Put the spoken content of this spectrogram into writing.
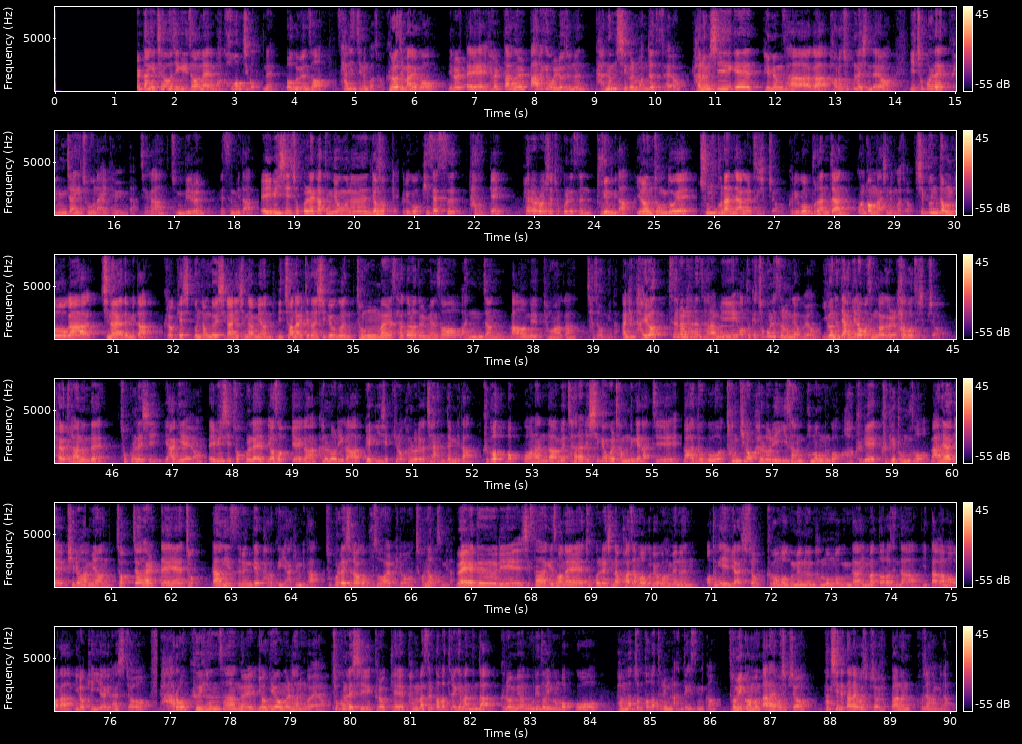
혈당이 채워지기 전에 막 허겁지겁 네, 먹으면서 살이 찌는 거죠. 그러지 말고 이럴 때에 혈당을 빠르게 올려주는 단 음식을 먼저 드세요. 단 음식의 대명사가 바로 초콜릿인데요. 이 초콜릿 굉장히 좋은 아이템입니다. 제가 준비를 했습니다. ABC 초콜릿 같은 경우는 6개 그리고 키세스 5개 페르로쉐 초콜릿은 두 개입니다. 이런 정도의 충분한 양을 드십시오. 그리고 물 한 잔 꿀꺽 마시는 거죠. 10분 정도가 지나야 됩니다. 그렇게 10분 정도의 시간이 지나면 미쳐 날뛰던 식욕은 정말 사그러들면서 완전 마음의 평화가 찾아옵니다. 아니 다이어트를 하는 사람이 어떻게 초콜릿을 먹냐고요? 이거는 약이라고 생각을 하고 드십시오. 다이어트를 하는데 초콜릿이 약이에요. ABC 초콜릿 6개가 칼로리가 120kcal가 채 안됩니다. 그것 먹고 난 다음에 차라리 식욕을 잡는 게 낫지. 놔두고 1000kcal 이상 퍼먹는 거. 아, 그게 그게 더 무서워. 만약에 필요하면 적절할 때에 적 적당히 쓰는 게 바로 그 약입니다. 초콜릿이라고 무서워할 필요 전혀 없습니다. 왜 애들이 식사하기 전에 초콜릿이나 과자 먹으려고 하면은 어떻게 얘기하시죠? 그거 먹으면은 밥 못 먹는다 입맛 떨어진다 이따가 먹어라 이렇게 이야기를 하시죠. 바로 그 현상을 역이용을 하는 거예요. 초콜릿이 그렇게 밥맛을 떨어뜨리게 만든다. 그러면 우리도 이거 먹고 밥맛 좀 떨어뜨리면 안 되겠습니까? 저 믿고 한번 따라 해보십시오. 확실히 따라 해보십시오. 효과는 보장합니다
